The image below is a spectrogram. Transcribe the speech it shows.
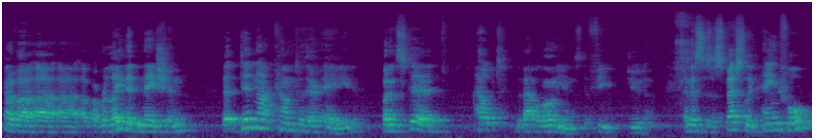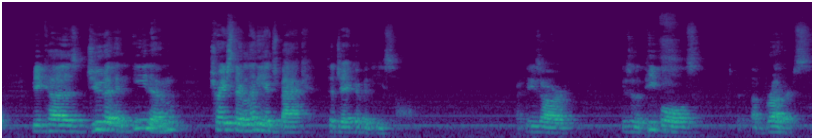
kind of a, a, a related nation that did not come to their aid, but instead helped the Babylonians defeat Judah. And this is especially painful because Judah and Edom trace their lineage back to Jacob and Esau. These are, these are the peoples of brothers.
